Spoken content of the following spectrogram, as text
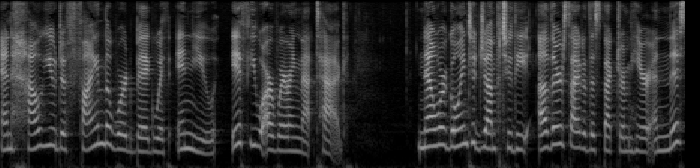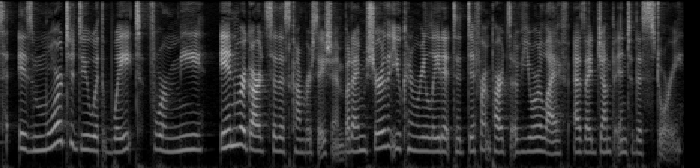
and how you define the word big within you if you are wearing that tag. Now we're going to jump to the other side of the spectrum here, and this is more to do with weight for me in regards to this conversation, but I'm sure that you can relate it to different parts of your life as I jump into this story.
